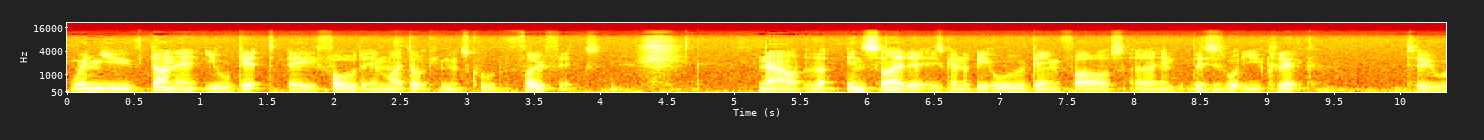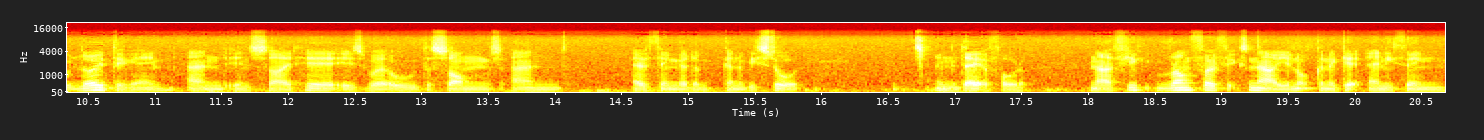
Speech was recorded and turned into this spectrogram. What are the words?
when you've done it, you will get a folder in my documents called Fofix. Now, inside it is going to be all the game files. Uh, this is what you click to load the game, and inside here is where all the songs and everything are going to be stored in the data folder. Now, if you run Fofix now, you're not going to get anything.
